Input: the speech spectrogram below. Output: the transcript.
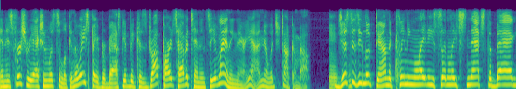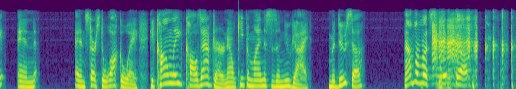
And his first reaction was to look in the waste paper basket because drop parts have a tendency of landing there. Yeah, I know what you're talking about. Mm-hmm. Just as he looked down, the cleaning lady suddenly snatched the bag and and starts to walk away. He calmly calls after her. Now, keep in mind, this is a new guy. Medusa. Half of us looked up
